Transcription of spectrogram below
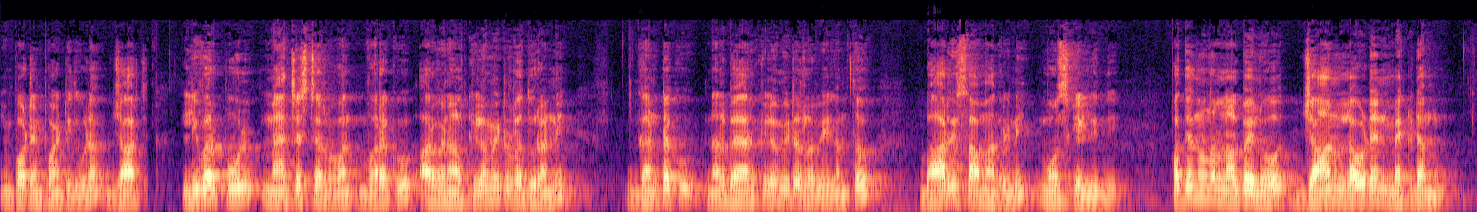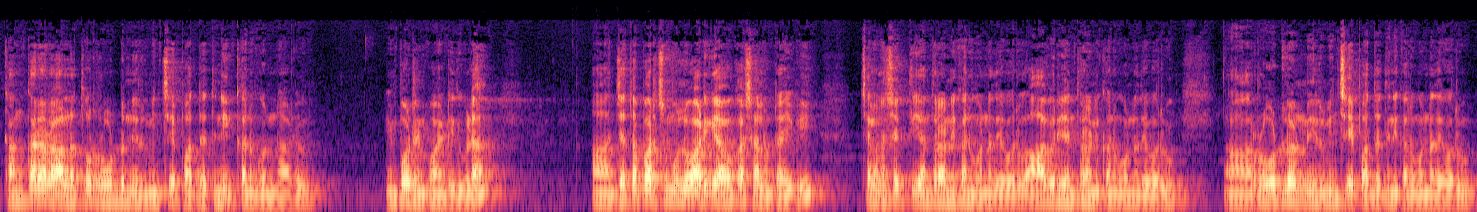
ఇంపార్టెంట్ పాయింట్ ఇది కూడా. జార్జ్ లివర్పూల్ మాంచెస్టర్ వన్ వరకు అరవై నాలుగు కిలోమీటర్ల దూరాన్ని గంటకు నలభై ఆరు కిలోమీటర్ల వేగంతో భారీ సామాగ్రిని మోసుకెళ్ళింది. పద్దెనిమిది వందల నలభైలో జాన్ లౌడెన్ మెక్డమ్ కంకర రాళ్ళతో రోడ్డు నిర్మించే పద్ధతిని కనుగొన్నాడు. ఇంపార్టెంట్ పాయింట్ ఇది కూడా. జతపరచములు అడిగే అవకాశాలు ఉంటాయి ఇవి. చలనశక్తి యంత్రాన్ని కనుగొన్నది ఎవరు? ఆవిరి యంత్రాన్ని కనుగొన్నది ఎవరు? రోడ్లను నిర్మించే పద్ధతిని కనుగొన్నది ఎవరు?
